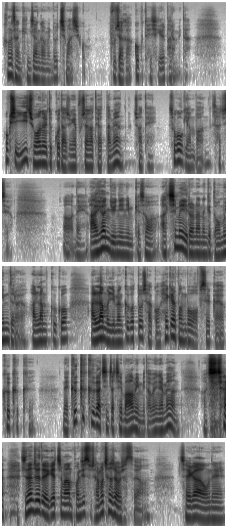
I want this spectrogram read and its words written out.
항상 긴장감을 놓지 마시고 부자가 꼭 되시길 바랍니다. 혹시 이 조언을 듣고 나중에 부자가 되었다면 저한테 소고기 한번 사주세요. 어, 네. 아현윤희님께서 아침에 일어나는 게 너무 힘들어요. 알람 끄고 알람 울리면 끄고 또 자고 해결 방법 없을까요? 크크크. 네, 크크크가 진짜 제 마음입니다. 왜냐면 아, 진짜 지난주에도 얘기했지만 번지수 잘못 찾아오셨어요. 제가 오늘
